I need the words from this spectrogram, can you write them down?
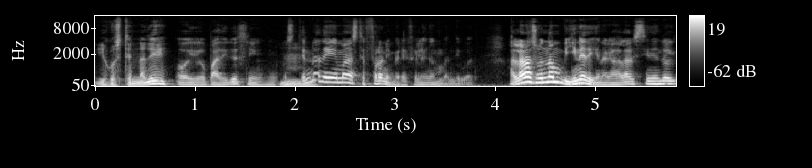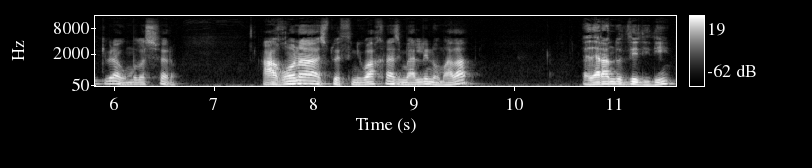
Η 29η. Όχι, ο παδί του εθνικού. Στενάτε είμαστε φρόνιμοι ρε φίλε, δεν κάνουμε τίποτα. Αλλά να σου πω να μου γίνεται για να καταλάβεις τι είναι το Κυπριακό ποδοσφαίρο. Αγώνας του εθνικού άχνας με άλλη ομάδα, έδεραν το διαιτητή,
